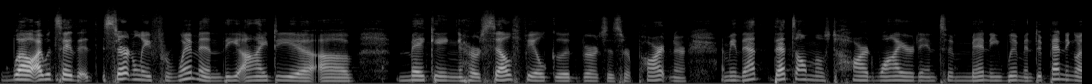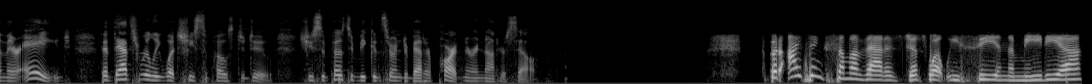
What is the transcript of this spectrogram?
well, I would say that certainly for women, the idea of making herself feel good versus her partner, I mean that that's almost hardwired into many women, depending on their age, that that's really what she's supposed to do. She's supposed to be concerned about her partner and not herself. But I think some of that is just what we see in the media,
